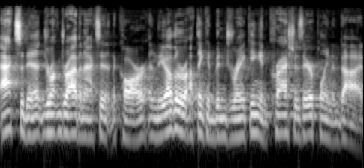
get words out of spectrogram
accident, drunk driving accident in a car, and the other, I think, had been drinking and crashed his airplane and died.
